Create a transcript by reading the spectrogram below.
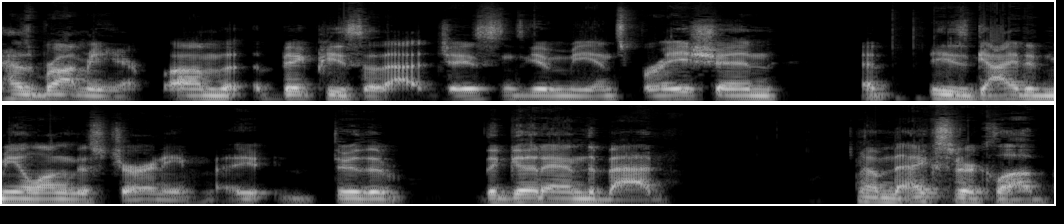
has brought me here. Um, a big piece of that. Jason's given me inspiration. He's guided me along this journey uh, through the the good and the bad. Um, the Exeter Club.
